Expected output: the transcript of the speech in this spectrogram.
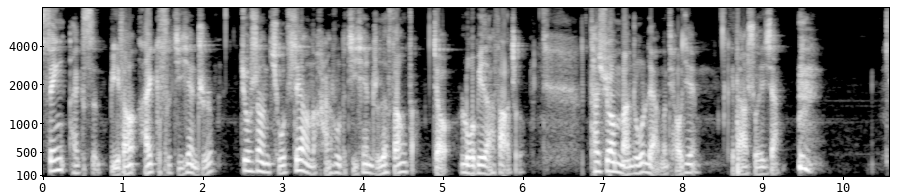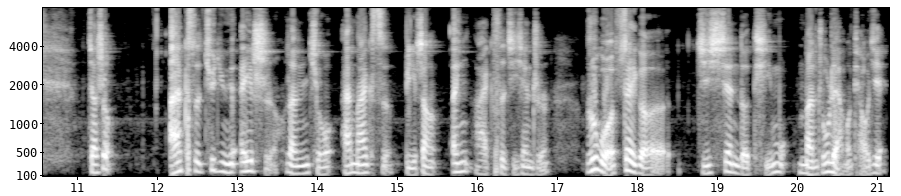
，sin x 比上 x 极限值，就是让求这样的函数的极限值的方法，叫洛必达法则。它需要满足两个条件。给大家说一下，假设 x 趋近于 a 时，让你求 m(x) 比上 n(x) 极限值。如果这个极限的题目满足两个条件，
